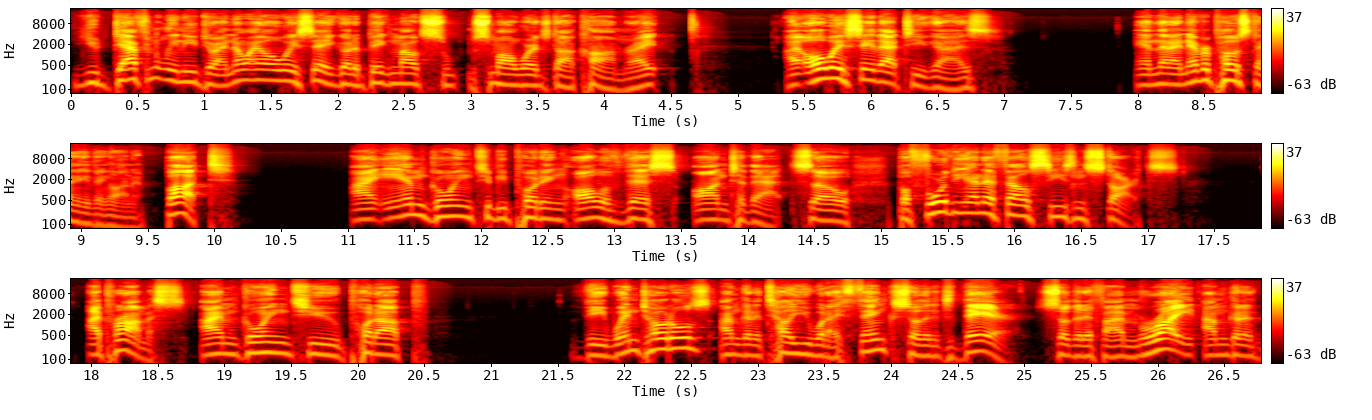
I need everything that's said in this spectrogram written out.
You definitely need to. I know I always say go to bigmouthsmallwords.com, right? I always say that to you guys, and then I never post anything on it. But I am going to be putting all of this onto that. So before the NFL season starts, I promise I'm going to put up the win totals. I'm going to tell you what I think so that it's there. So that if I'm right, I'm going to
